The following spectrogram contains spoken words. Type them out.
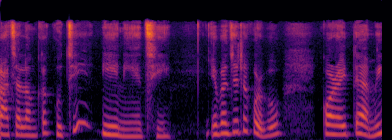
কাঁচা লঙ্কা কুচি নিয়ে নিয়েছি। এবার যেটা করব, কড়াইতে আমি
